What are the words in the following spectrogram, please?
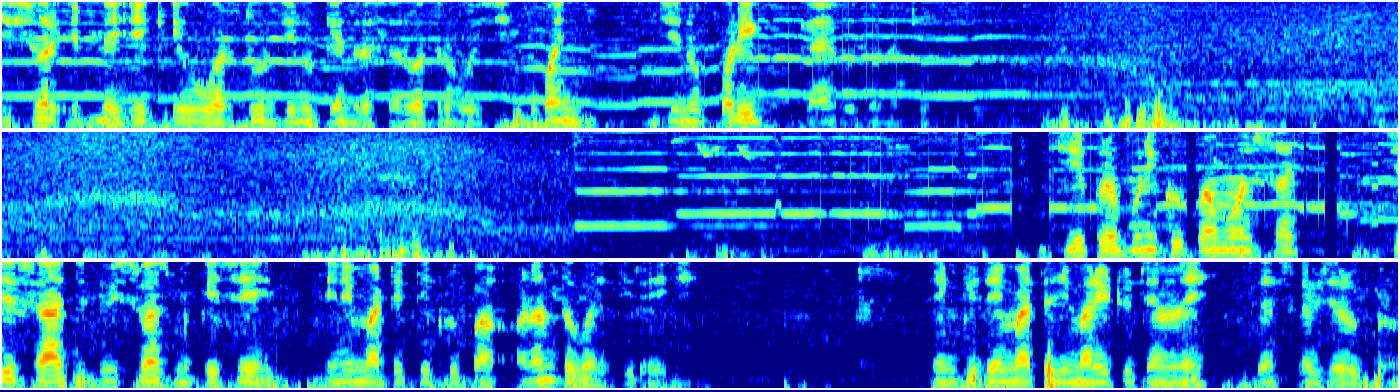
ઈશ્વર એટલે એક એવું વર્તુળ જેનું કેન્દ્ર સર્વત્ર હોય છે, પણ જેનો પરિઘ ક્યાંય હોતો નથી. જે પ્રભુની કૃપામાં સાચેસાચ વિશ્વાસ મૂકે છે, તેની માટે તે કૃપા અનંત વહેતી રહે છે. થેન્ક યુ જય માતાજી. મારી યુટ્યુબ ચેનલને સબસ્ક્રાઈબ જરૂર કરો.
